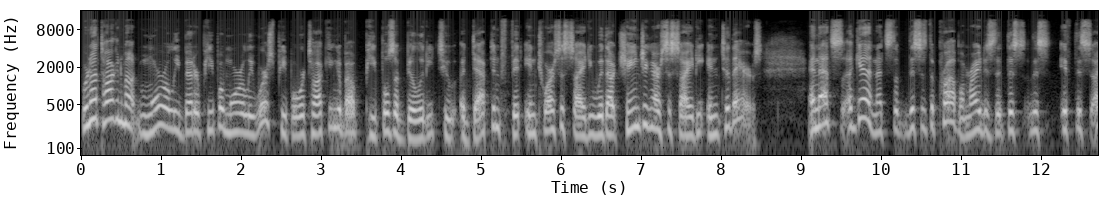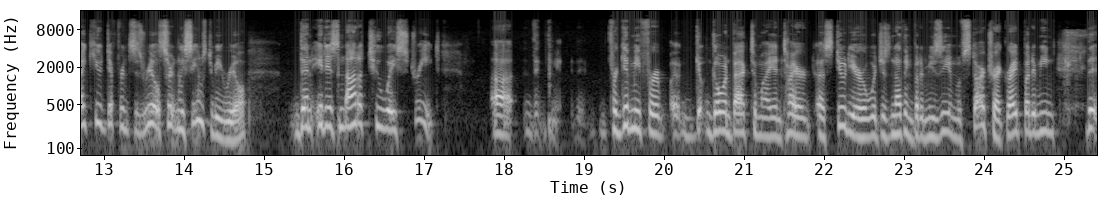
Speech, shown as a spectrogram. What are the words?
We're not talking about morally better people, morally worse people. We're talking about people's ability to adapt and fit into our society without changing our society into theirs. And that's again, that's the this is the problem, right? Is that this this if this IQ difference is real, certainly seems to be real, then it is not a two-way street. Uh, forgive me for uh, g- going back to my entire uh, studio, which is nothing but a museum of Star Trek, right? But I mean, there,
